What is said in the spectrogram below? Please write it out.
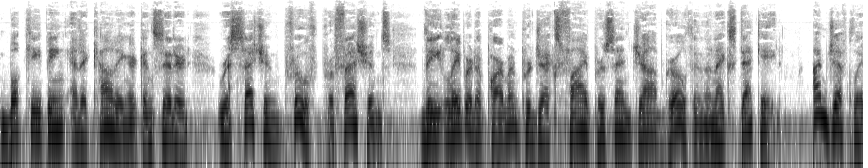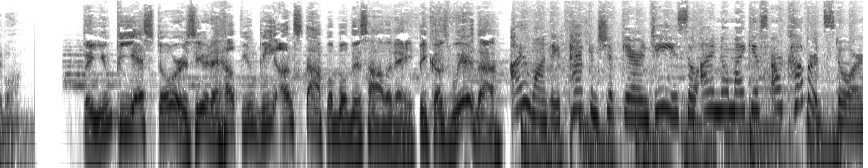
Bookkeeping and accounting are considered recession-proof professions. The Labor Department projects 5% job growth in the next decade. I'm Jeff Clabaugh. The UPS store is here to help you be unstoppable this holiday because we're the I want a pack and ship guarantee so I know my gifts are covered store.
